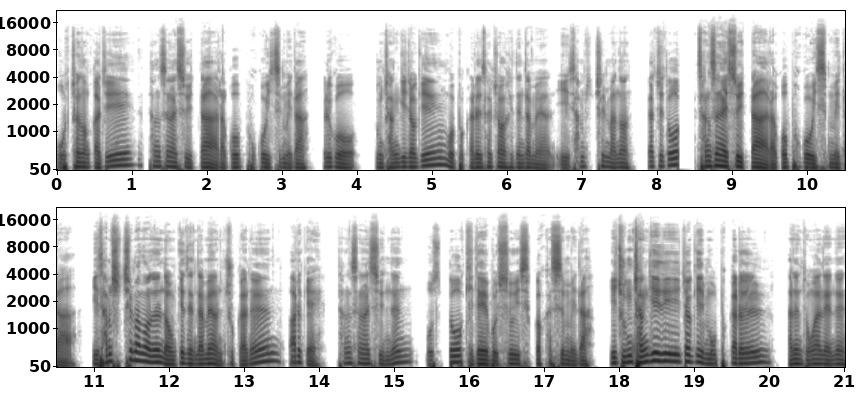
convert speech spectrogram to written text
5천 원까지 상승할 수 있다라고 보고 있습니다. 그리고 중장기적인 목표가를 설정하게 된다면 이 37만 원까지도 상승할 수 있다라고 보고 있습니다. 이 37만 원을 넘게 된다면 주가는 빠르게 상승할 수 있는 모습도 기대해 볼 수 있을 것 같습니다. 이 중장기적인 목표가를 가는 동안에는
